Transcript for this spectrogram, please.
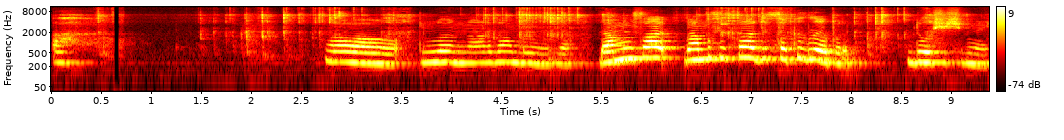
Ah. Aa, bunları nereden bulacağım? Ben bunu ben bu sesi sadece sakızla yaparım. O şişirmeyi.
